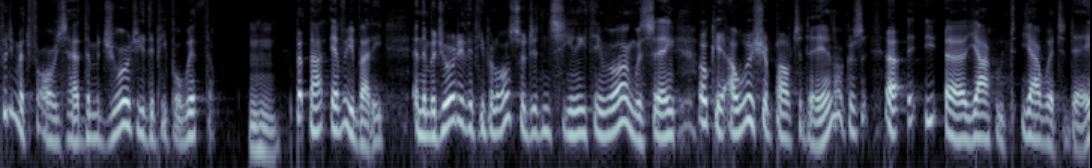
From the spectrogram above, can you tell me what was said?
pretty much always had, the majority of the people with them, but not everybody. And the majority of the people also didn't see anything wrong with saying, "Okay, I'll worship Baal today, and I'll go, uh, uh, Yahweh, Yahweh today,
